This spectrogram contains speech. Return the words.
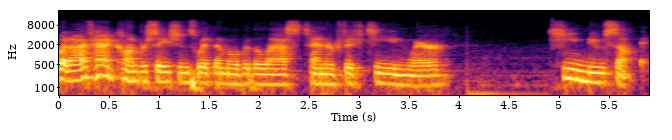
But I've had conversations with him over the last 10 or 15 where he knew something.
